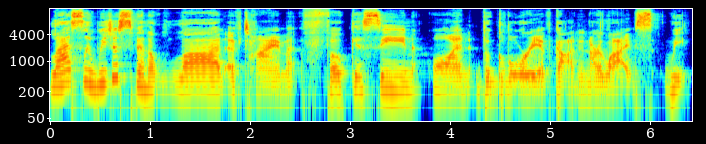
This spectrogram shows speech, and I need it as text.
Lastly, we just spent a lot of time focusing on the glory of God in our lives. We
